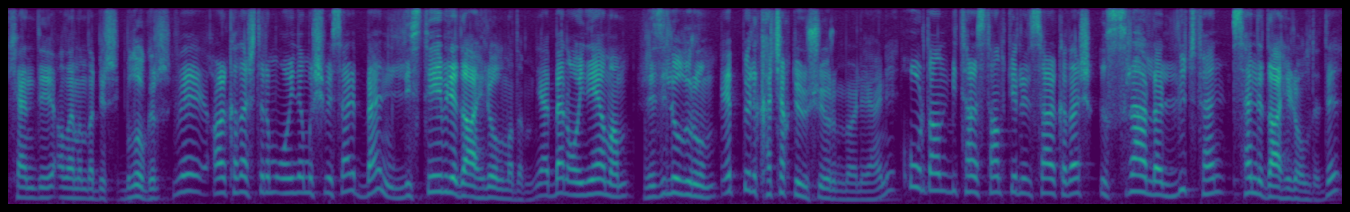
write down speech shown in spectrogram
kendi alanında bir blogger ve arkadaşlarım oynamış vesaire. Ben listeye bile dahil olmadım. Yani ben oynayamam, rezil olurum. Hep böyle kaçak dövüşüyorum böyle yani. Oradan bir tane stand görevlisi arkadaş ısrarla lütfen sen de dahil ol dedi.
